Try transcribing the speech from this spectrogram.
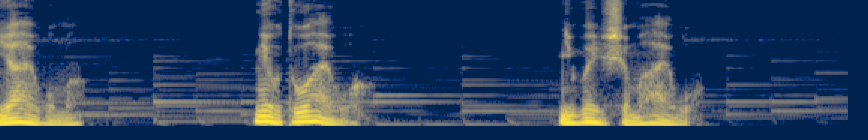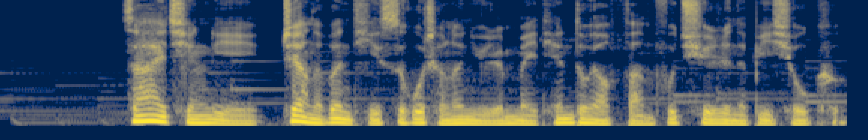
你爱我吗？你有多爱我？你为什么爱我？在爱情里，这样的问题似乎成了女人每天都要反复确认的必修课。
